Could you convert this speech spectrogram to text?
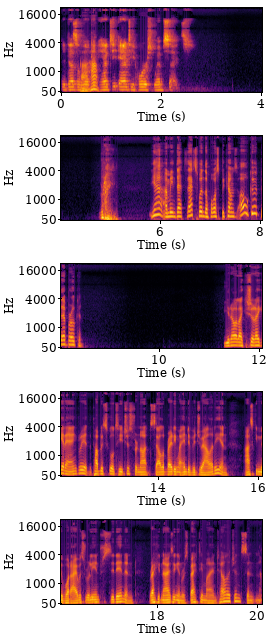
It doesn't look Uh-huh. at anti anti horse websites. Right. Yeah, I mean that's that's when the horse becomes oh good, they're broken. You know, like should I get angry at the public school teachers for not celebrating my individuality and asking me what I was really interested in and recognizing and respecting my intelligence and no.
